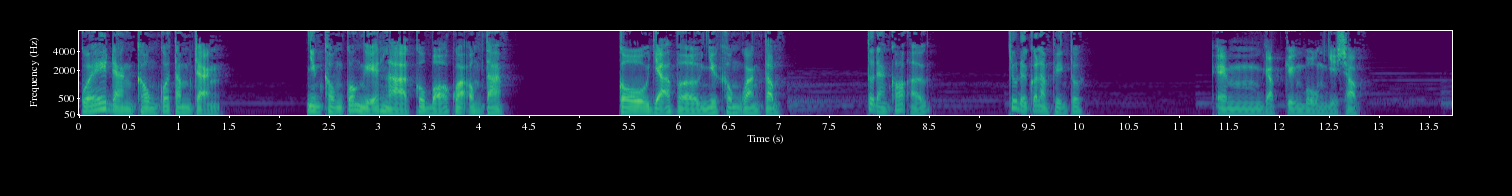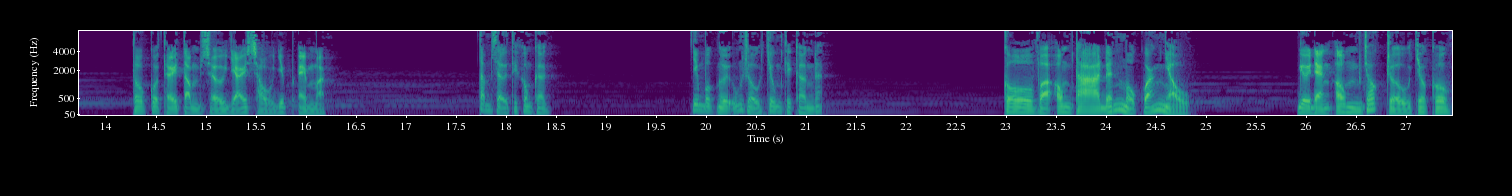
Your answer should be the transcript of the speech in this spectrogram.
Quế đang không có tâm trạng Nhưng không có nghĩa là cô bỏ qua ông ta. Cô giả vờ như không quan tâm. Tôi đang có ở. Chú đừng có làm phiền tôi. Em gặp chuyện buồn gì sao? Tôi có thể tâm sự giải sầu giúp em mà. Tâm sự thì không cần. Nhưng một người uống rượu chung thì cần đó Cô và ông ta đến một quán nhậu. Người đàn ông rót rượu cho cô.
